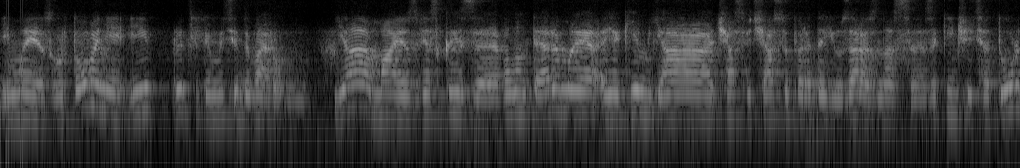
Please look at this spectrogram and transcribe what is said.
і ми згуртовані, і в принципі ми ці дива робимо. Я маю зв'язки з волонтерами, яким я час від часу передаю. Зараз у нас е, закінчиться тур,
